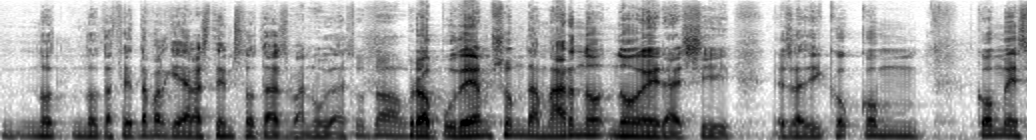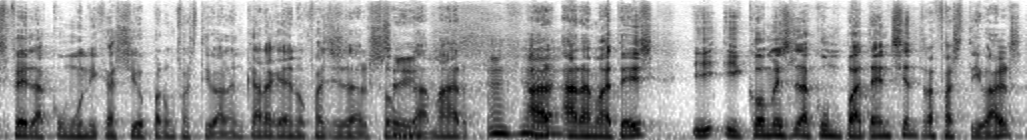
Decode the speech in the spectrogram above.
no, no t'afecta perquè ja les tens totes venudes. Total. Però poder amb Som de Mar no, no era així. És a dir, com, com, com és fer la comunicació per un festival, encara que no facis el Som Sí. de Mar ara, ara mateix, i, i com és la competència entre festivals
